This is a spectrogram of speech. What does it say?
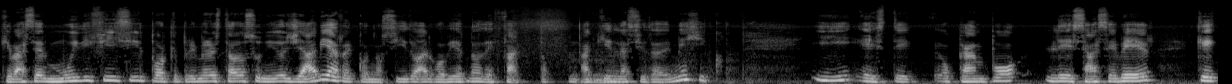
que va a ser muy difícil porque primero Estados Unidos ya había reconocido al gobierno de facto aquí en la Ciudad de México. Y este Ocampo les hace ver que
